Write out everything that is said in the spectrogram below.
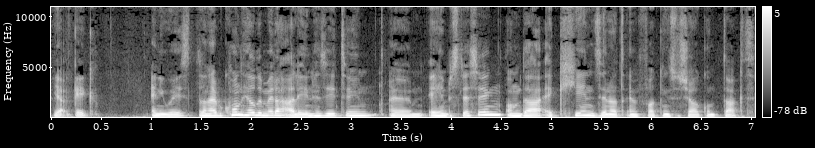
Ja, kijk. Anyways, dan heb ik gewoon heel de middag alleen gezeten. Um, eigen beslissing, omdat ik geen zin had in fucking sociaal contact.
